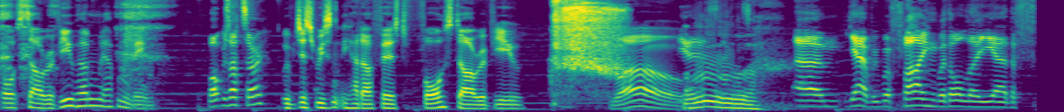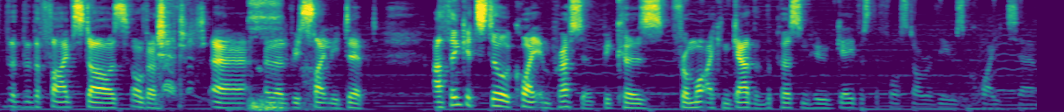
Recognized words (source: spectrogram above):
four star review, haven't we? Haven't we? Liam? What was that, sorry? We've just recently had our first four star review. Whoa. Yeah. Ooh, Um, yeah, we were flying with all the uh, the, the the five stars, although uh, and then we slightly dipped. I think it's still quite impressive because, from what I can gather, the person who gave us the four star review is quite um,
